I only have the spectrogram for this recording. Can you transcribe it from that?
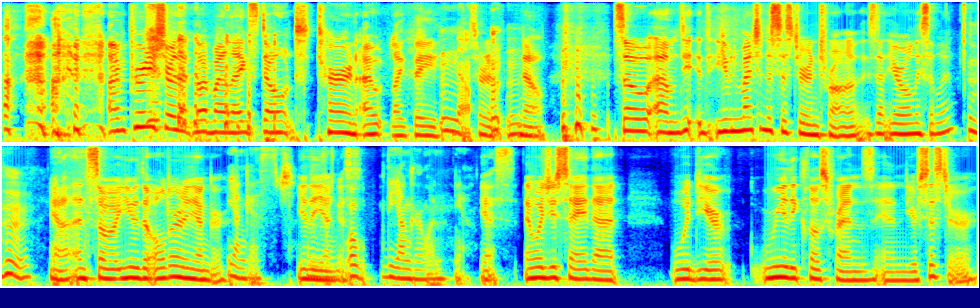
I'm pretty sure that my- legs don't turn out like they No. sort of no. So um, do, you mentioned a sister in Toronto. Is that your only sibling? Mm-hmm. Yeah, and so are you the older or the younger? youngest. You're the Mm, youngest. Well, the younger one. Yeah. Yes. And would you say that would your really close friends and your sister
